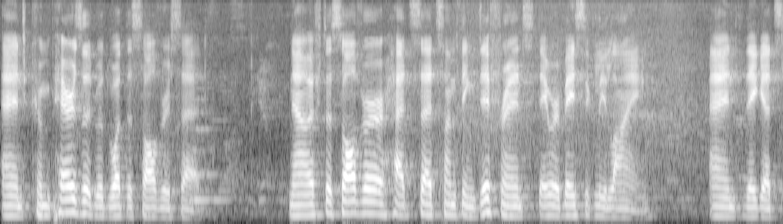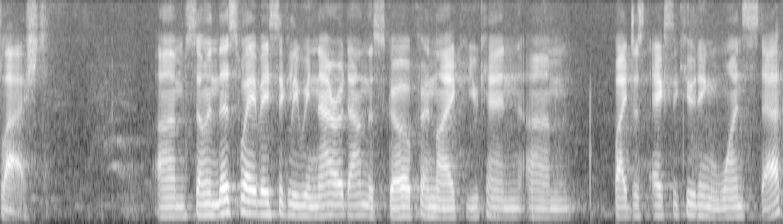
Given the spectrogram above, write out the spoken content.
and compares it with what the solver said. Now, if the solver had said something different, they were basically lying, and they get slashed. Um, so in this way, basically, we narrow down the scope, and like you can, um, by just executing one step,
